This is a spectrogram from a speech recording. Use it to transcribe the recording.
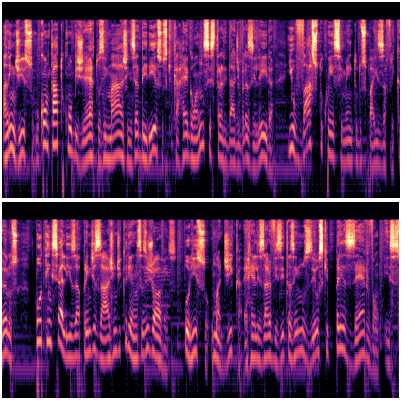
Além disso, o contato com objetos, imagens e adereços que carregam a ancestralidade brasileira e o vasto conhecimento dos países africanos potencializa a aprendizagem de crianças e jovens. Por isso, uma dica é realizar visitas em museus que preservam esses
